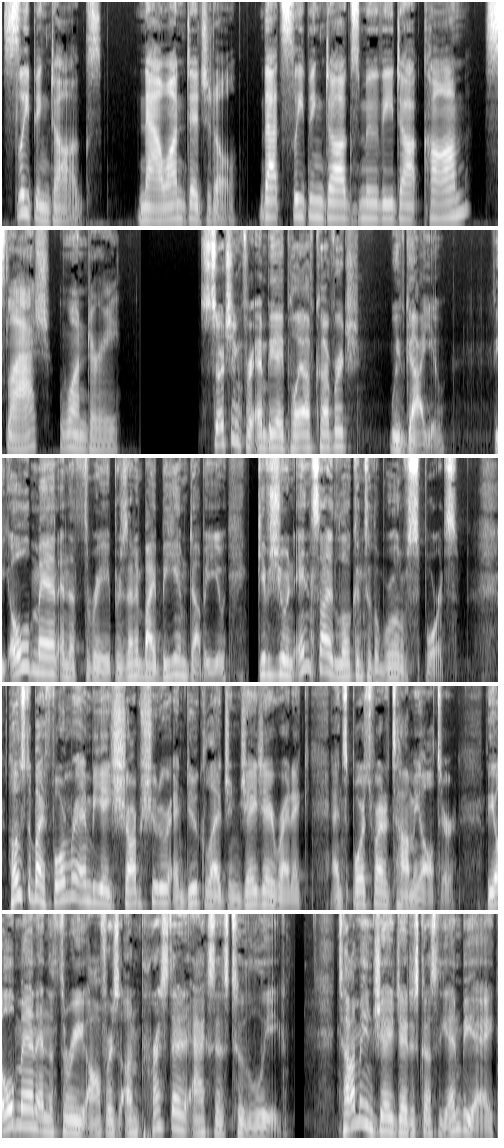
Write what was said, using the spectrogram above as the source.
Sleeping Dogs, now on digital. That's sleepingdogsmovie.com slash Wondery. Searching for NBA playoff coverage? We've got you. The Old Man and the Three, presented by BMW, gives you an inside look into the world of sports. Hosted by former NBA sharpshooter and Duke legend JJ Redick and sports writer Tommy Alter, The Old Man and the Three offers unprecedented access to the league. Tommy and JJ discuss the NBA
